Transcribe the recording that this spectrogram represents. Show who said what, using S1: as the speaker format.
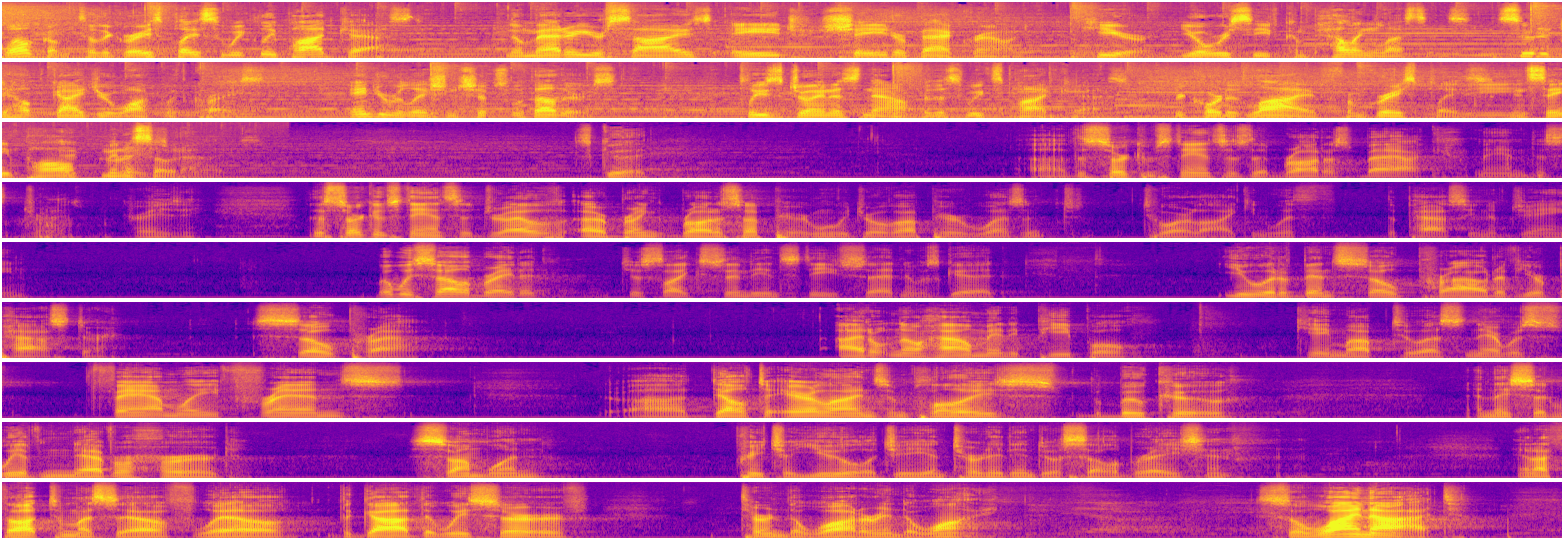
S1: Welcome to the Grace Place Weekly Podcast. No matter your size, age, shade, or background, here you'll receive compelling lessons suited to help guide your walk with Christ and your relationships with others. Please join us now for this week's podcast, recorded live from Grace Place in St. Paul, Minnesota.
S2: It's good. Uh, the circumstances that brought us back, man, this drives me crazy. The circumstance that drove, or bring, brought us up here when we drove up here wasn't to our liking with the passing of Jane. But we celebrated, just like Cindy and Steve said, and it was good. You would have been so proud of your pastor, so proud. I don't know how many people came up to us, and there was family, friends, uh, Delta Airlines employees, buku, and they said, We have never heard someone preach a eulogy and turn it into a celebration. And I thought to myself, well, the God that we serve turned the water into wine. So why not?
